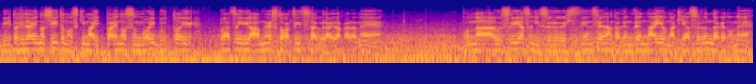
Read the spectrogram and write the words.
右と左のシートの隙間いっぱいのすごいぶっとい分厚いアームレストがついてたぐらいだからね。こんな薄いやつにする必然性なんか全然ないような気がするんだけどね。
